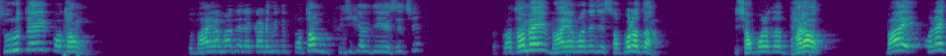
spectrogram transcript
শুরুতেই প্রথম, তো ভাই আমাদের একাডেমিতে প্রথম ফিজিক্যাল দিয়ে এসেছে। প্রথমেই ভাই আমাদের যে সফলতা সফলতার ধারক, ভাই অনেক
